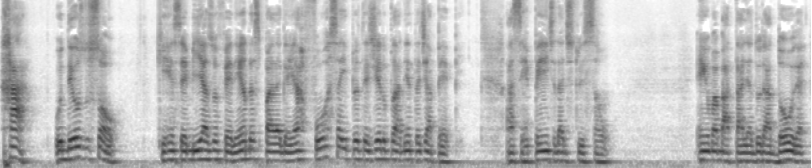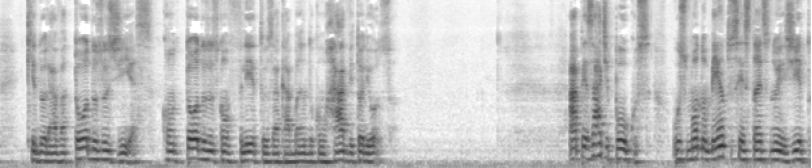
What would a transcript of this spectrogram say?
Ra, o deus do sol, que recebia as oferendas para ganhar força e proteger o planeta de Apep, a serpente da destruição, em uma batalha duradoura que durava todos os dias, com todos os conflitos acabando com Ra vitorioso. Apesar de poucos, os monumentos restantes no Egito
